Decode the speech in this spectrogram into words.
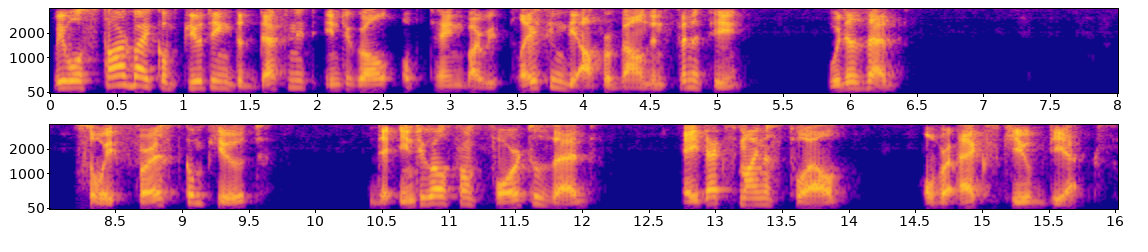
We will start by computing the definite integral obtained by replacing the upper bound infinity with a z. So we first compute the integral from 4 to z 8x minus 12 over x cubed dx.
